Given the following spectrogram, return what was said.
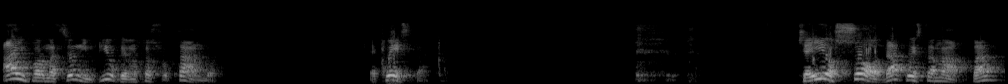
ha informazioni in più che non sto sfruttando. È questa. Cioè io so da questa mappa,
